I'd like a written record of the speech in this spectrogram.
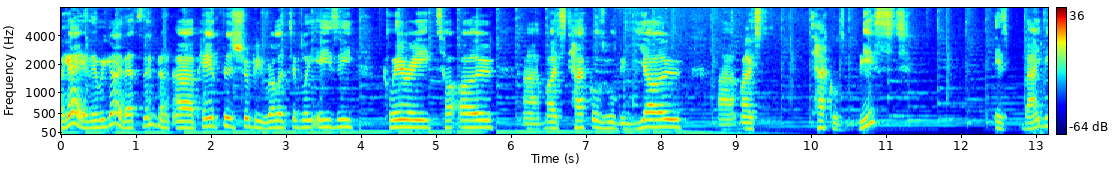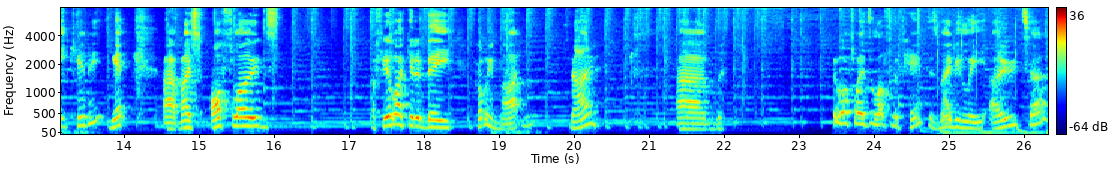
Okay, and there we go. That's them done. Uh, Panthers should be relatively easy. Cleary, To'o. Uh, most tackles will be Yeo. Uh, most tackles missed is maybe Kenny. Yep. Uh, most offloads, I feel like it'd be probably Martin. No. Um, who offloads a lot for the Panthers? Maybe Leota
